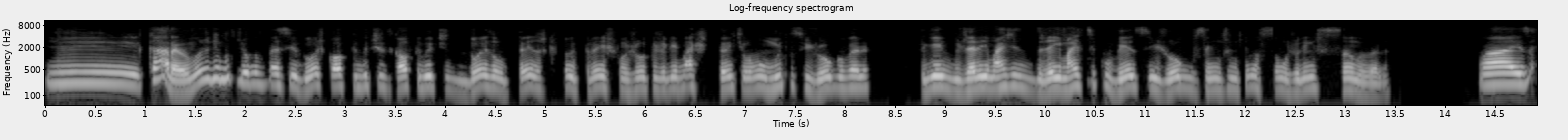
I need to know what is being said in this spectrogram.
E, cara, eu não joguei muito jogo no PS2, Call of Duty, Call of Duty 2 ou 3, acho que foi o 3, foi um jogo que eu joguei bastante, eu amo muito esse jogo, velho. Joguei, joguei mais de, joguei mais de 5 vezes esse jogo, sem, sem noção, um jogo insano, velho. Mas é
